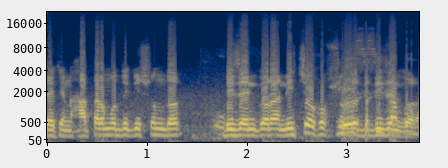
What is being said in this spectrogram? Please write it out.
দেখেন হাতার মধ্যে কি সুন্দর। ডিজাইন করা নিচেও খুব সুন্দর ডিজাইন করা।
